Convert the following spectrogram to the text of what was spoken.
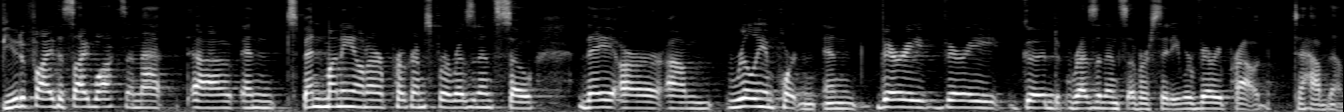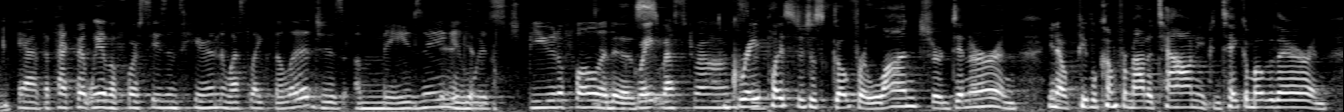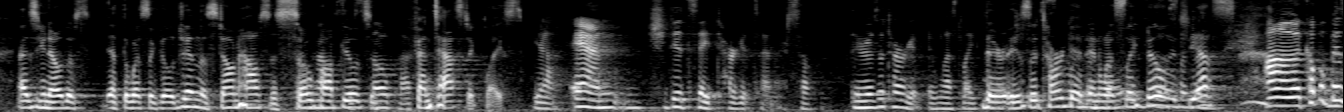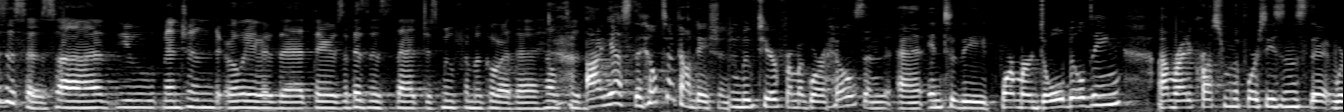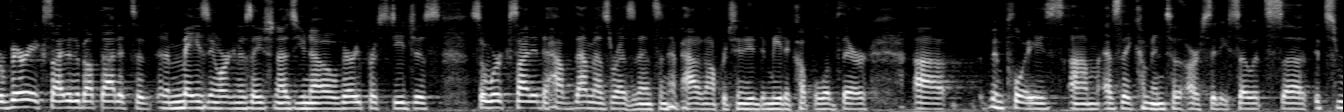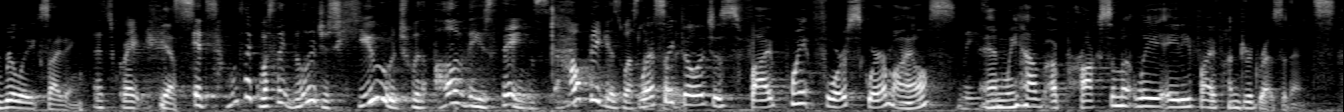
beautify the sidewalks and that uh, and spend money on our programs for our residents. So they are um, really important and very, very good residents of our city. We're very proud to have them. Yeah, the fact that we have a Four Seasons here in the Westlake Village is amazing, and it's beautiful and It is. great restaurants. Great place to just go for lunch or dinner, and you know, if people come from out of town, you can take them over there. And as you know, this at the Westlake Village Inn, the Stone House is so Stone House popular. is it's so a popular. fantastic place. Yeah, and she did say Target Center, so there is a Target in Westlake. There Village. is a Target in. Westlake Village, Westlake yes. Uh, a couple businesses. Uh, you mentioned earlier that there's a business that just moved from Agoura, the Hilton. Uh, yes, the Hilton Foundation moved here from Agoura Hills and uh, into the former Dole building um, right across from the Four Seasons. That We're very excited about that. It's a, an amazing organization, as you know, very prestigious. So we're excited to have them as residents and have had an opportunity to meet a couple of their uh, employees um, as they come into our city. So it's, uh, it's really exciting. That's great. Yes. It sounds like Westlake Village is huge with all of these things. How big is Westlake, Village? Westlake Village is 5.4 square miles, Amazing. and we have approximately 8,500 residents,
